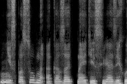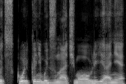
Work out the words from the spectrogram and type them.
не способно оказать на эти связи хоть сколько-нибудь значимого влияния.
